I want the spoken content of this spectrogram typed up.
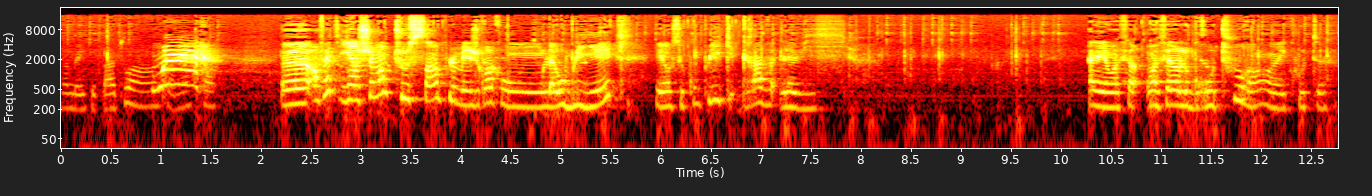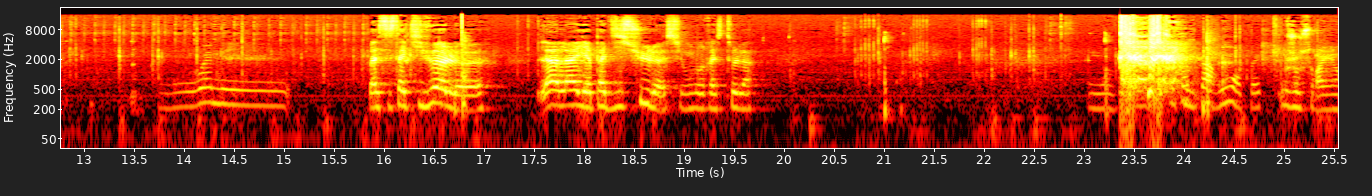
Non mais c'est pas à toi, hein. cheval. Euh, en fait, il y a un chemin tout simple, mais je crois qu'on l'a oublié. Et on se complique grave la vie. Allez, on va faire, on va faire le gros tour, hein, écoute. Ouais, mais... Bah, c'est ça qu'ils veulent. euh. Là, là, il n'y a pas d'issue, là, si on reste là. Et on passe par où, en fait J'en sais rien.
